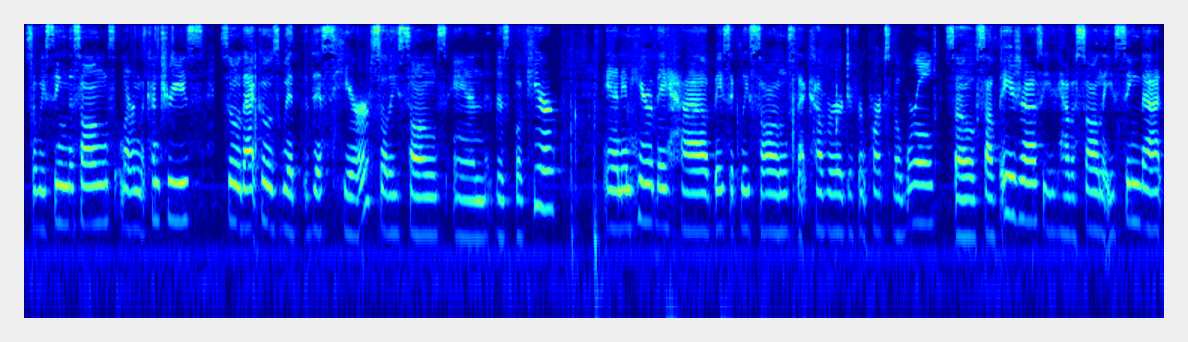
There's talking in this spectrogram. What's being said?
So we sing the songs, learn the countries. So that goes with this here. So these songs and this book here. And in here they have basically songs that cover different parts of the world. So South Asia, so you have a song that you sing that.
